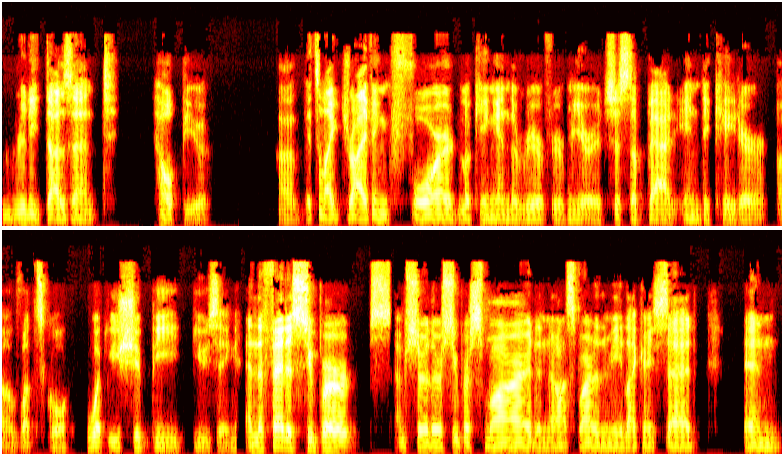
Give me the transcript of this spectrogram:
really doesn't help you. Uh, it's like driving forward, looking in the rear view mirror. It's just a bad indicator of what's go what you should be using. And the Fed is super. I'm sure they're super smart and they're not smarter than me, like I said. And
